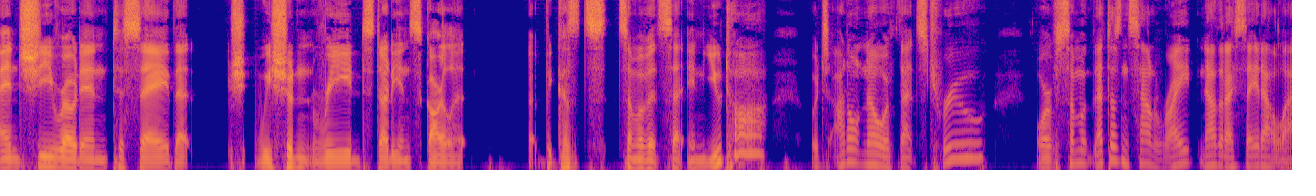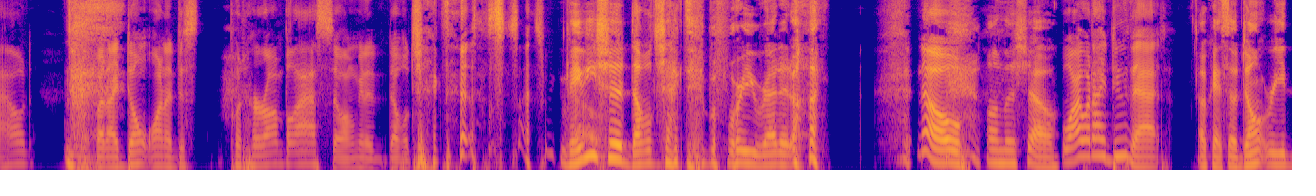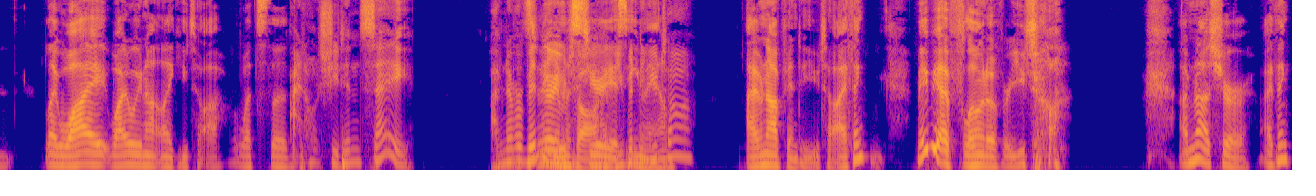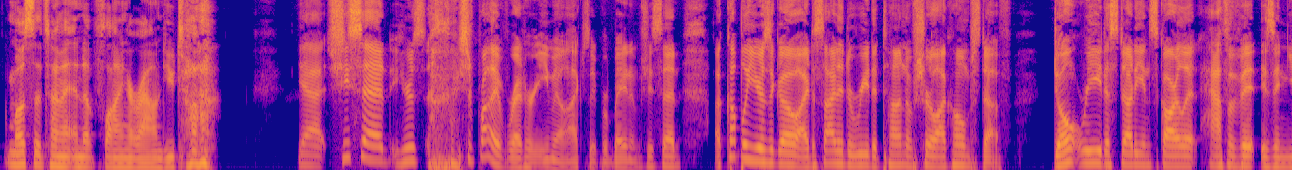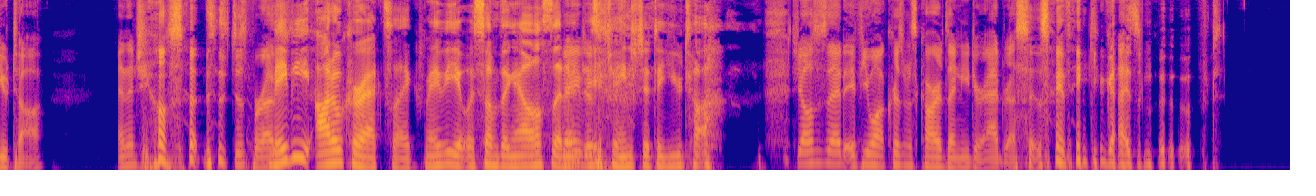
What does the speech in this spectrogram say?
And she wrote in to say that sh- we shouldn't read Study in Scarlet uh, because it's some of it's set in Utah, which I don't know if that's true or if some of that doesn't sound right now that I say it out loud. but I don't want to just put her on blast, so I'm gonna double check this. Maybe you should have double checked it before you read it on No, on the show. why would I do that? Okay, so don't read like why why do we not like Utah? What's the I don't. She didn't say. I've never It's been to very Utah. Have you mysterious been email. to Utah? I've not been to Utah. I think maybe I've flown over Utah. I'm not sure. I think most of the time I end up flying around Utah. Yeah, she said, here's I should probably have read her email actually verbatim. She said, "A couple years ago, I decided to read a ton of Sherlock Holmes stuff. Don't read A Study in Scarlet. Half of it is in Utah." And then she also this is just for us. maybe autocorrect like maybe it was something else and Maybe. it just changed it to Utah. She also said, "If you want Christmas cards, I need your addresses." I think you guys moved.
